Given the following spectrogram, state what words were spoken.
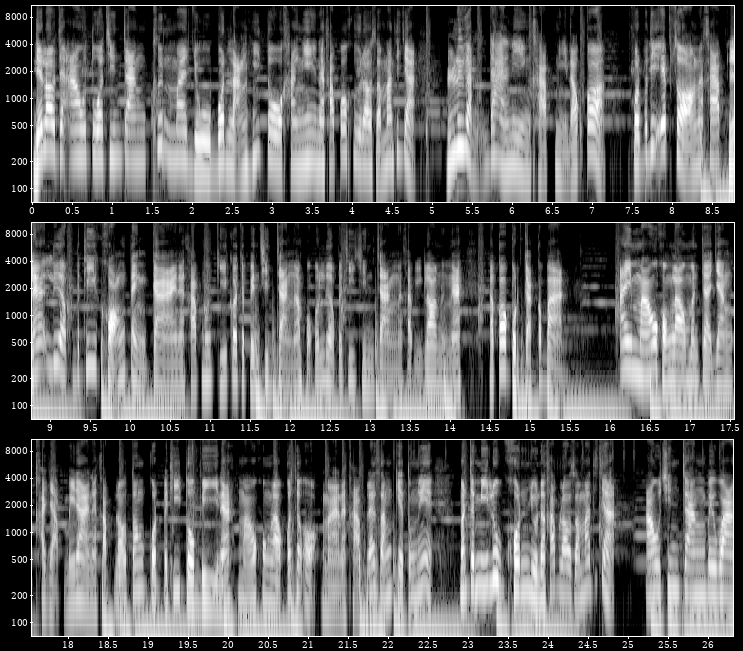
เดี๋ยวเราจะเอาตัวชินจังขึ้นมาอยู่บนหลังฮิโตครั้งเงะนะครับ ก็คือเราสามารถที่จะเลื่อนได้นั่นเองครับ นี่แล้วก็กดไปที่ F2 นะครับ และเลือกไปที่ของแต่งกายนะครับ เมื่อกี้ก็จะเป็นชินจังนะผมก็เลือกไปที่ชินจังนะครับ อีกรอบหนึ่งนะ แล้วก็กดกากบาทไอ้เมาส์ของเรามันจะยังขยับไม่ได้นะครับ เราต้องกดไปที่ตัว B นะ เมาส์ของเราก็จะออกมานะครับ และสังเกตตรงนี้ มันจะมีรูปคนอยู่นะครับ เราสามารถที่จะ เอาชินจังไปวาง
